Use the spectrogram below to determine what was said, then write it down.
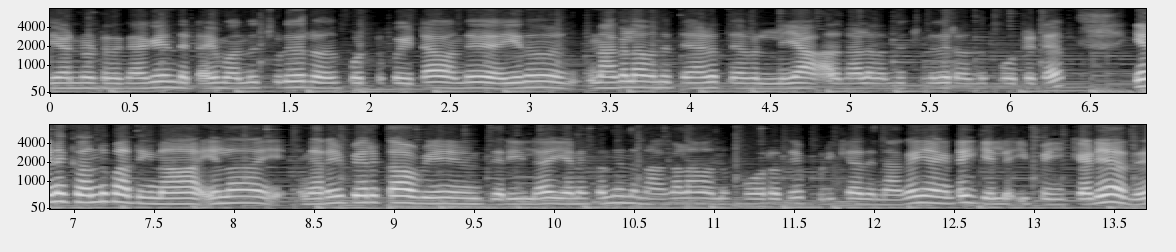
தேடணுன்றதுக்காக இந்த டைம் வந்து சுடிதார் வந்து போட்டு போயிட்டா வந்து எதுவும் நகைலாம் வந்து தேட தேவை இல்லையா அதனால வந்து சுடிதார் வந்து போட்டுட்டேன். எனக்கு வந்து பார்த்தீங்கன்னா எல்லாம் நிறைய பேருக்கா அப்படின்னு எனக்கு தெரியல. எனக்கு வந்து இந்த நகைலாம் வந்து போடுறதே பிடிக்காது. நகை என்கிட்ட இல்லை இப்போ கிடையாது.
